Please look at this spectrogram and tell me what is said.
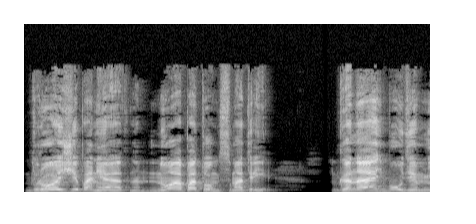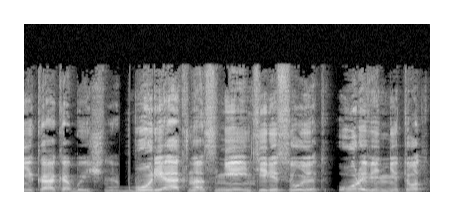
Дрожжи понятно. Ну а потом, смотри. Гнать будем не как обычно. Буряк нас не интересует. Уровень не тот.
